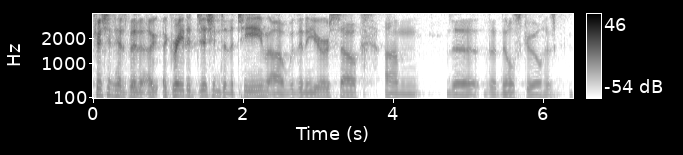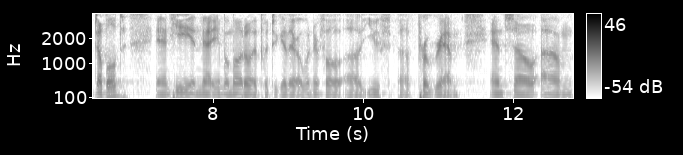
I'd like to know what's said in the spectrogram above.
Christian has been a, a, great addition to the team. Uh, within a year or so, um, the, the middle school has doubled, and he and Matt Yamamoto have put together a wonderful uh, youth uh, program. And so, um,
